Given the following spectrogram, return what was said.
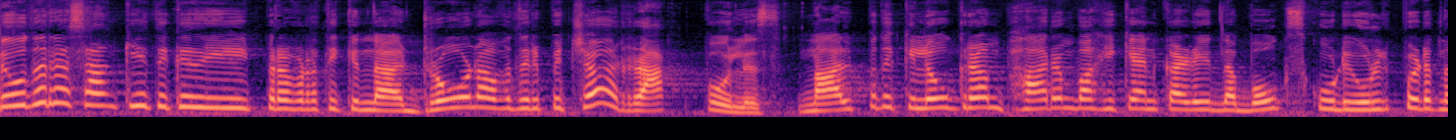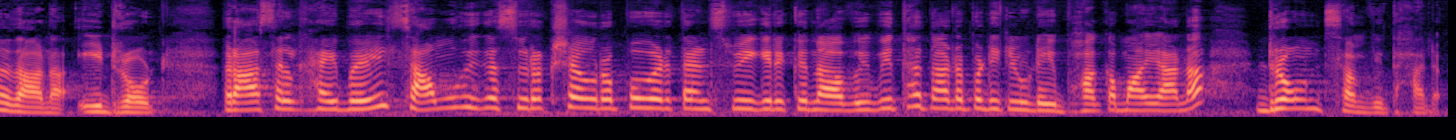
നൂതന സാങ്കേതികതയിൽ പ്രവർത്തിക്കുന്ന ഡ്രോൺ അവതരിപ്പിച്ച റാക് പോലീസ് നാൽപ്പത് കിലോഗ്രാം ഭാരം വഹിക്കാൻ കഴിയുന്ന ബോക്സ് കൂടി ഉൾപ്പെടുന്നതാണ് ഈ ഡ്രോൺ. റാസൽ ഹൈബറിൽ സാമൂഹിക സുരക്ഷ ഉറപ്പുവരുത്താൻ സ്വീകരിക്കുന്ന വിവിധ നടപടികളുടെ ഭാഗമായാണ് ഡ്രോൺ സംവിധാനം.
